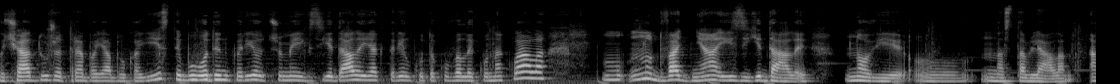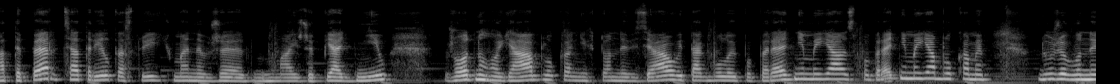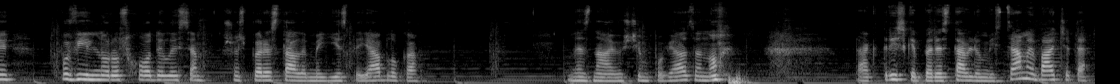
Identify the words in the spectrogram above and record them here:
Хоча дуже треба яблука їсти. Був один період, що ми їх з'їдали, як тарілку таку велику наклала. Ну, два дня і з'їдали, нові о, наставляла. А тепер ця тарілка стоїть у мене вже майже 5 днів. Жодного яблука ніхто не взяв. І так було і попередніми я, з попередніми яблуками. Дуже вони повільно розходилися. Щось перестали ми їсти яблука. Не знаю, з чим пов'язано. Так, трішки переставлю місцями, бачите.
